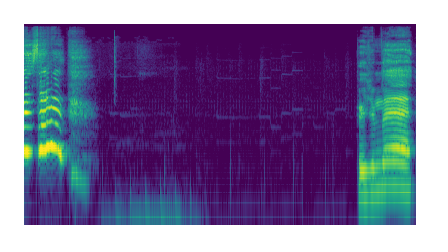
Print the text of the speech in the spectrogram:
mesela. Peşimde.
